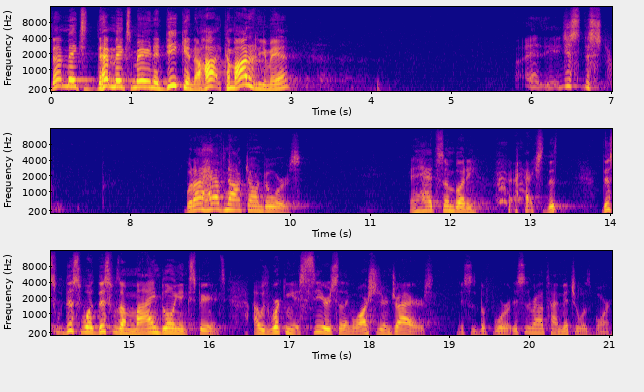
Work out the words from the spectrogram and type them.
That makes, that makes marrying a deacon a hot commodity, man. just this. But I have knocked on doors and had somebody, actually, this, this, this, was, this was a mind blowing experience. I was working at Sears selling washers and dryers. This is before, this is around the time Mitchell was born.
